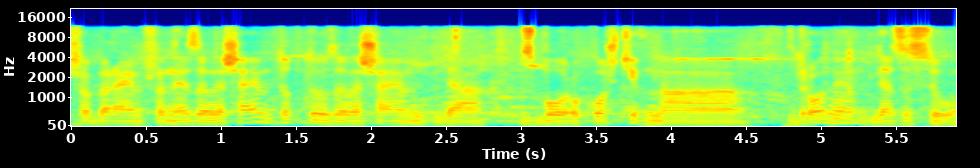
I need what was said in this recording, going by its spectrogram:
що обираємо, що не залишаємо, тобто залишаємо для збору коштів на дрони для ЗСУ.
